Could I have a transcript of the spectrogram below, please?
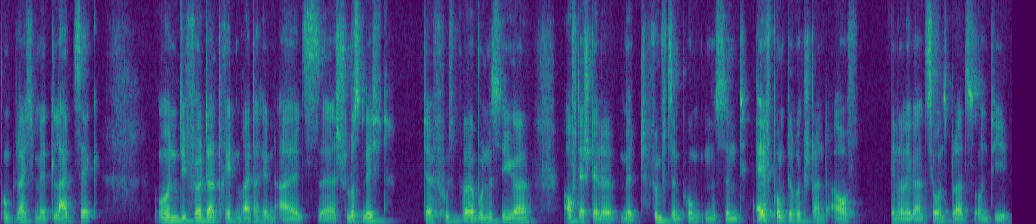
punktgleich mit Leipzig. Und die Fürther treten weiterhin als äh, Schlusslicht der Fußball-Bundesliga auf der Stelle mit 15 Punkten. Es sind 11 Punkte Rückstand auf den Relegationsplatz und die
